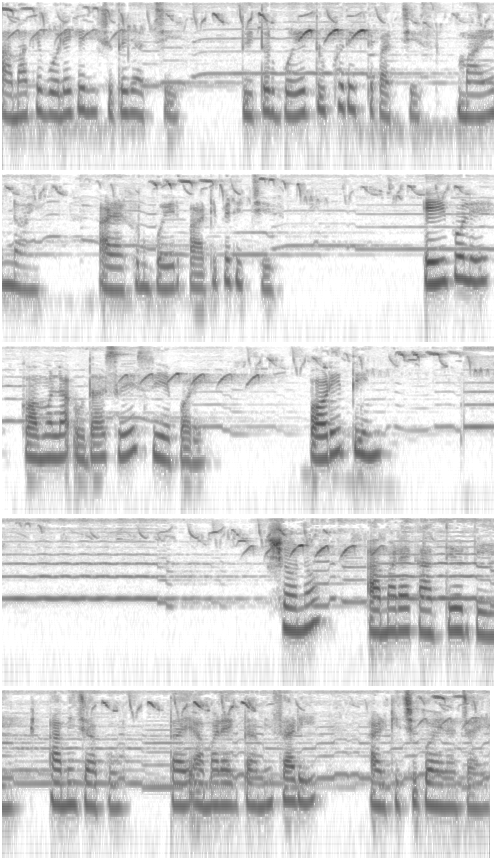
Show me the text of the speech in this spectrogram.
আমাকে বলে গেলি শুতে যাচ্ছি। তুই তোর বইয়ের দুঃখ দেখতে পাচ্ছিস, মায়ের নয়। আর এখন বইয়ের পা টিপে দিচ্ছিস। এই বলে কমলা উদাস হয়ে শুয়ে পড়ে। পরের দিন শোনো, আমার এক আত্মীয়র বিয়ে, আমি যাব। তাই আমার এক দামি শাড়ি আর কিছু গয়না চাই।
